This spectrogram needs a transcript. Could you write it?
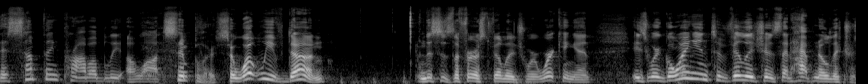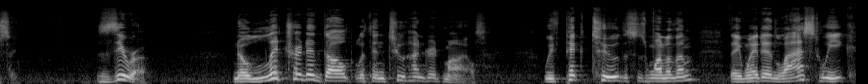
there's something probably a lot simpler. So, what we've done, and this is the first village we're working in, is we're going into villages that have no literacy. Zero no literate adult within 200 miles. We've picked two, this is one of them. They went in last week.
